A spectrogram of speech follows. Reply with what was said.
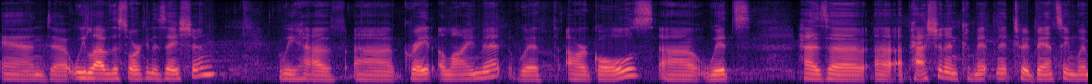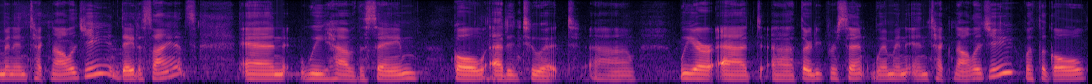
and uh, we love this organization. We have uh, great alignment with our goals. Uh, WIDS has a, a, passion and commitment to advancing women in technology and data science, and we have the same goal at Intuit. Uh, we are at 30% uh, women in technology with the goal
